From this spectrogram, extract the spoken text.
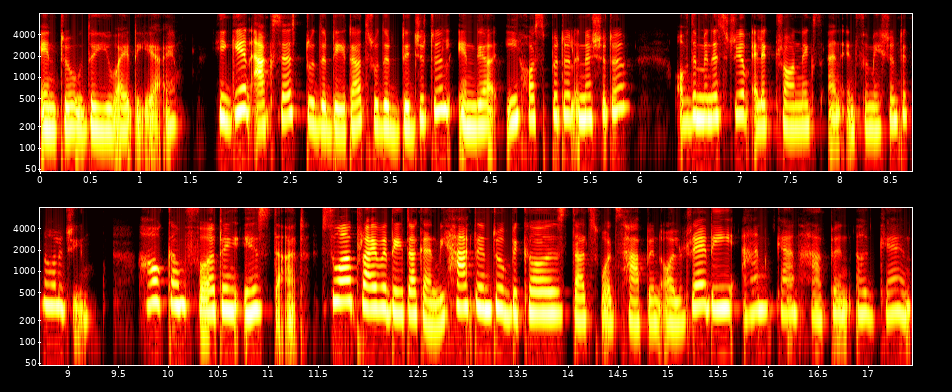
into the UIDAI. He gained access to the data through the Digital India e-Hospital initiative of the Ministry of Electronics and Information Technology. How comforting is that? So, our private data can be hacked into because that's what's happened already and can happen again.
